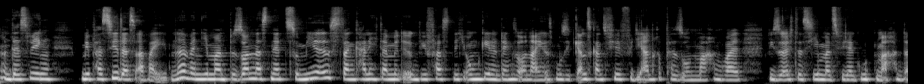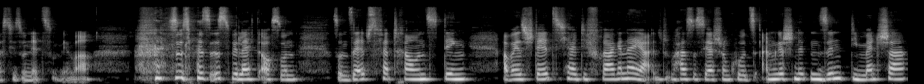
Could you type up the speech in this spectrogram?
Und deswegen, mir passiert das aber eben, ne? Wenn jemand besonders nett zu mir ist, dann kann ich damit irgendwie fast nicht umgehen und denke so, oh nein, jetzt muss ich ganz, ganz viel für die andere Person machen, weil wie soll ich das jemals wieder gut machen, dass die so nett zu mir war? Also das ist vielleicht auch so ein, so ein Selbstvertrauensding. Aber jetzt stellt sich halt die Frage, naja, du hast es ja schon kurz angeschnitten, sind die Matcher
